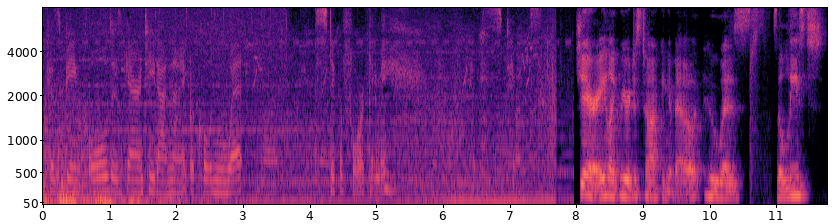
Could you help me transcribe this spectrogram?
Because being cold is guaranteed at night, but cold and wet, stick a fork in me. It stinks. Jerri, like we were just talking about, who was the least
